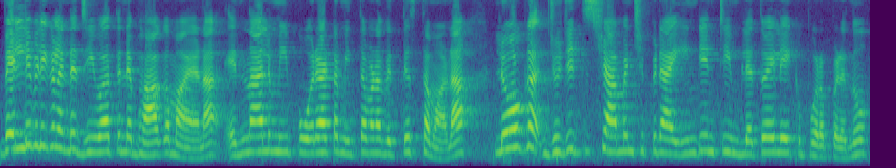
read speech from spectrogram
വെല്ലുവിളികൾ എന്റെ ജീവിതത്തിന്റെ ഭാഗമായാണ്. എന്നാലും ഈ പോരാട്ടം ഇത്തവണ വ്യത്യസ്തമാണ്. ലോക ജുജിറ്റ്സ് ചാമ്പ്യൻഷിപ്പിനായി ഇന്ത്യൻ ടീം ലത്തോയിലേക്ക് പുറപ്പെടുന്നു.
